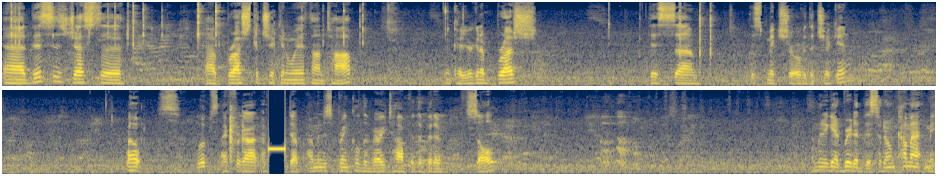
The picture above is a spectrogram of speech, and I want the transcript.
Uh, this is just to uh, brush the chicken with on top. Okay, you're gonna brush this um, this mixture over the chicken. Oh, whoops! I forgot. I f***ed up. I'm gonna sprinkle the very top with a bit of salt. I'm gonna get rid of this, so don't come at me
